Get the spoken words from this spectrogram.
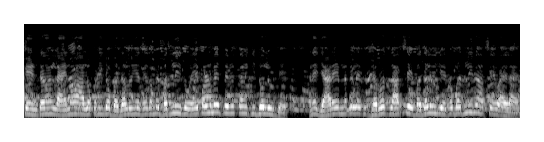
કે ઇન્ટરનલ લાઈનો આ લોકોની જો બદલવી હશે તમે બદલી દો. એ પણ મેં કીધેલું છે. અને જ્યારે એમને કહે જરૂરત લાગશે બદલવી જોઈએ, તો બદલી નાખશે એવા લાઈન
